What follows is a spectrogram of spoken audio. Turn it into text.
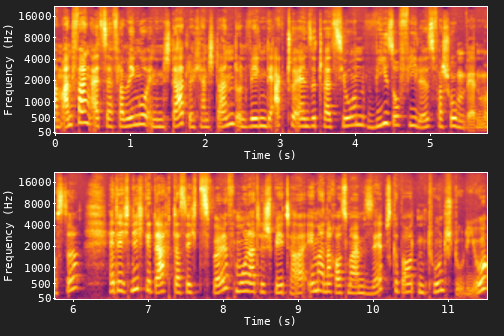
Am Anfang, als der Flamingo in den Startlöchern stand und wegen der aktuellen Situation wie so vieles verschoben werden musste, hätte ich nicht gedacht, dass ich zwölf Monate später immer noch aus meinem selbstgebauten Tonstudio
